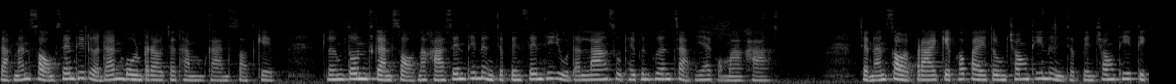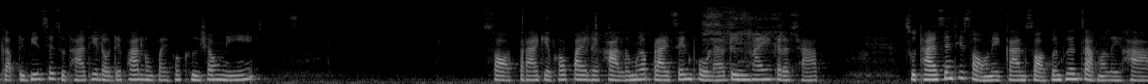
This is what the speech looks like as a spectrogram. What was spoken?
จากนั้น 2 เส้นที่เหลือด้านบนเราจะทำการสอดเก็บ เริ่มต้นการสอดนะคะ เส้นที่ 1 จะเป็นเส้นที่อยู่ด้านล่างสุดให้เพื่อนๆจับแยกออกมาค่ะ จากนั้นสอดปลายเก็บเข้าไปตรงช่องที่ 1 จะเป็นช่องที่ติดกับริบบิ้นเส้นสุดท้ายที่เราได้พาดลงไปก็คือช่องนี้ สอดปลายเก็บเข้าไปเลยค่ะแล้วเมื่อปลายเส้นโผล่แล้วดึงให้กระชับ สุดท้ายเส้นที่ 2 ในการสอดเพื่อนๆจับมาเลยค่ะ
